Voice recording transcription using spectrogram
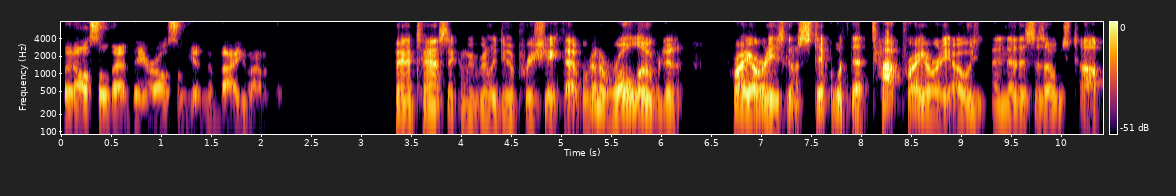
but also that they are also getting the value out of it. Fantastic. And we really do appreciate that. We're going to roll over to priorities, going to stick with the top priority. I always, I know this is always tough,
